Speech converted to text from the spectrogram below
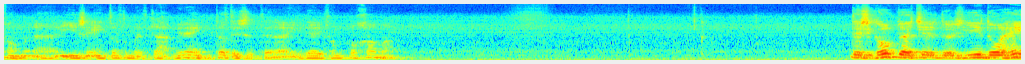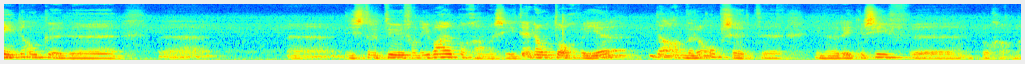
Van eh i is 1 tot en met k min 1. Dat is het idee van het programma. Dus ik hoop dat je dus hier doorheen ook eh, de, eh, eh, die structuur van die while-programma's ziet. En ook toch weer de andere opzet in een recursief programma.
